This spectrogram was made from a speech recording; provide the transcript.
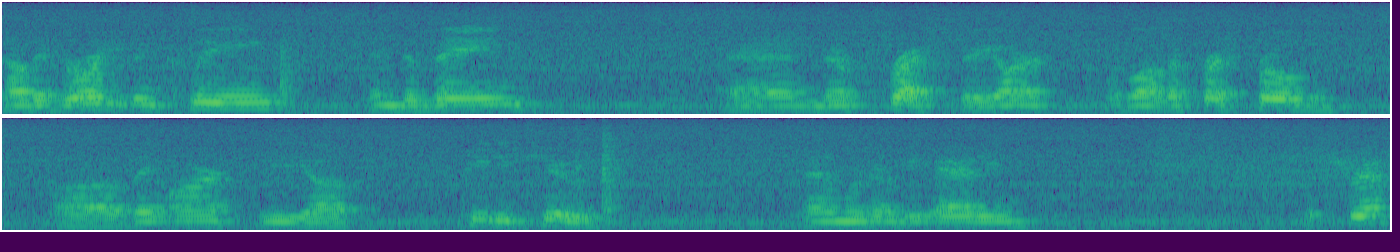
Now, they've already been cleaned and deveined, and they're fresh. They aren't, well, they're fresh frozen. Uh, they aren't the uh, PDQs. And we're going to be adding the shrimp.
